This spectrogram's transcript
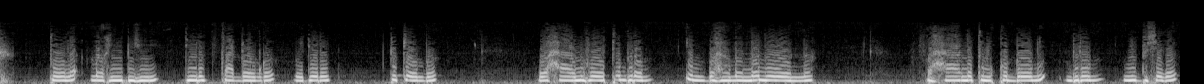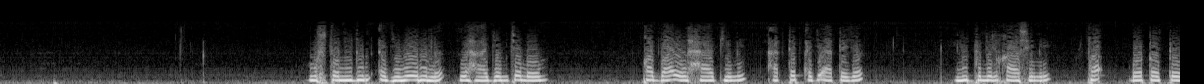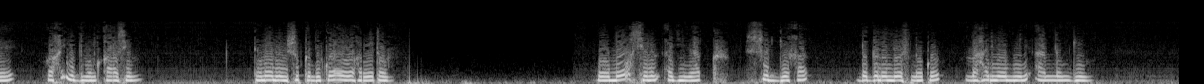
tuula maxibihi dirub fàddoom nga mu dirub tukkeem ba wa xaaluhoo te mbiram in bahama nañu woon na fa xaalatul xuddoomi mbirum ñibbisi ga mustanidun aji wéeru la laxaa jëm ca moom qadaa'ul xaakimi atteb aji atte ja libnil xaasimi fa boo toppee wax ibnul qasim te loolu sukkandiku ay wax itam wa mu sirun aji ñàkk suddiqa dëggale leef na ko maxal yow mi ànd ngiñ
